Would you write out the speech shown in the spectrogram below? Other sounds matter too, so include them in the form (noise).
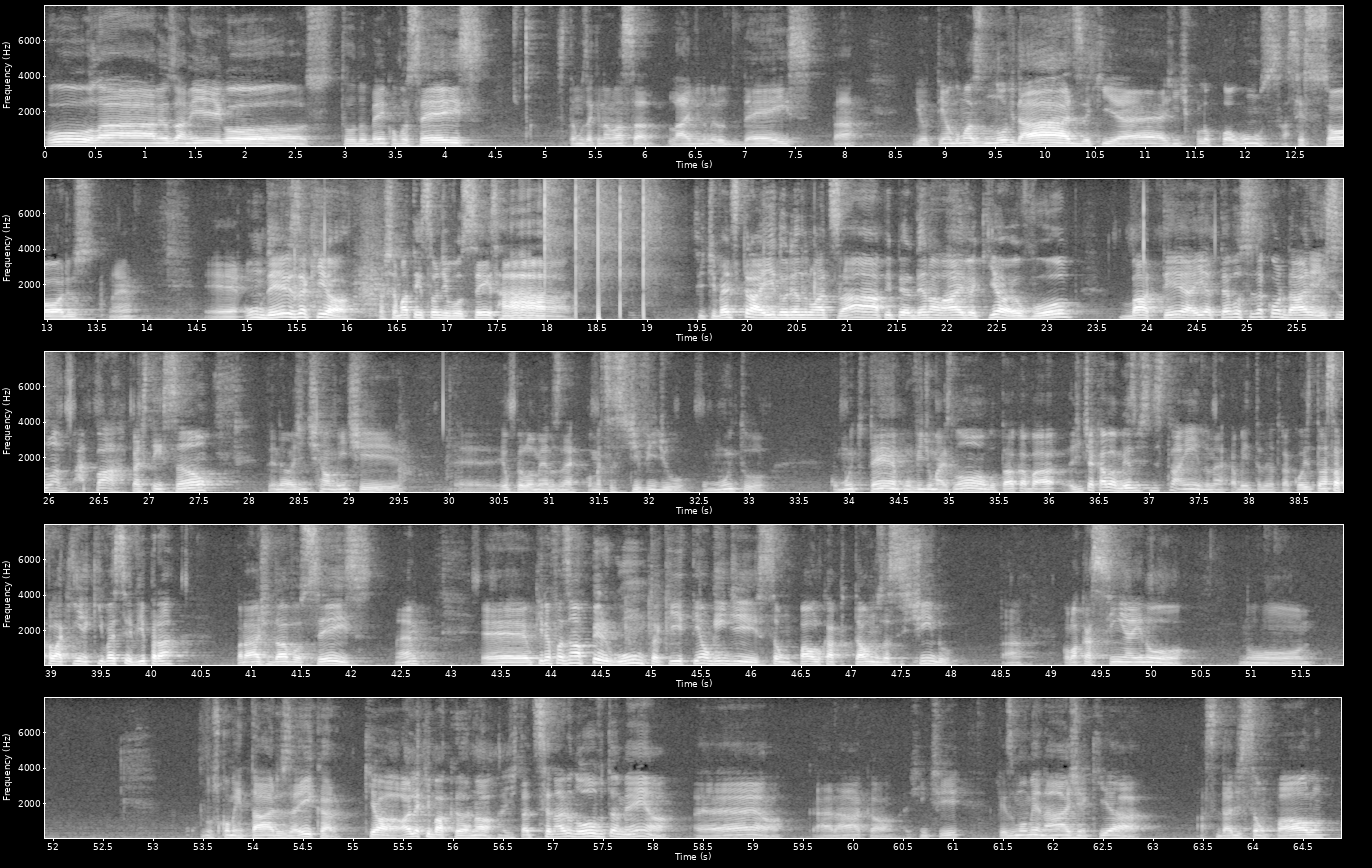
Olá, meus amigos! Tudo bem com vocês? Estamos aqui na nossa live número 10, tá? E eu tenho algumas novidades aqui, é, a gente colocou alguns acessórios, né? É, um deles aqui, ó, para chamar a atenção de vocês. (laughs) Se tiver distraído olhando no WhatsApp, perdendo a live aqui, ó, eu vou bater aí até vocês acordarem. Aí vocês vão, ah, pá, presta atenção, entendeu? A gente realmente, é, eu pelo menos, né, começo a assistir vídeo com muito, com muito tempo, um vídeo mais longo, tal, acaba, a gente acaba mesmo se distraindo, né? Acaba entrando em outra coisa. Então essa plaquinha aqui vai servir para ajudar vocês, né? É, eu queria fazer uma pergunta aqui. Tem alguém de São Paulo capital nos assistindo? Tá? Coloca assim aí no, no, nos comentários aí, cara. Que ó, olha que bacana, ó. A gente tá de cenário novo também, ó. É, ó. Caraca, ó. A gente fez uma homenagem aqui à, à cidade de São Paulo.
